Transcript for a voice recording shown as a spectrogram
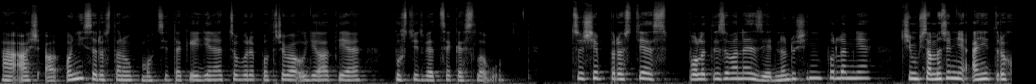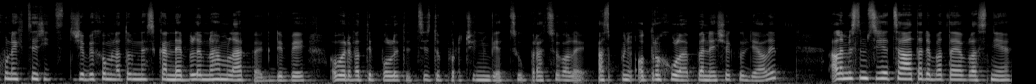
a až a oni se dostanou k moci, tak jediné, co bude potřeba udělat, je pustit věci ke slovu. Což je prostě spolitizované zjednodušení podle mě, čímž samozřejmě ani trochu nechci říct, že bychom na tom dneska nebyli mnohem lépe, kdyby oba dva ty politici s doporučením vědců pracovali aspoň o trochu lépe, než jak to dělali, ale myslím si, že celá ta debata je vlastně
